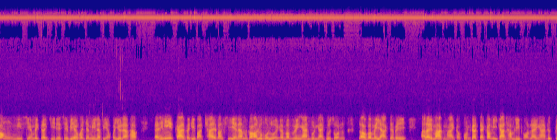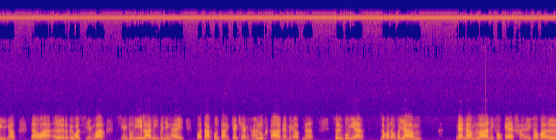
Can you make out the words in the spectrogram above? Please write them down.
ต้องมีเสียงไม่เกินกี่เดซิเบลเขาจะมีระเบียบไว้อยู่แล้วครับ แต่ทีนี้การปฏิบัติใช้บางทีนะมันก็อารมณ์รวยกันว่าเป็นงานบุญงานกุศล เราก็ไม่อยากจะไปอะไรมากมายกับคน ก็แต่ก็มีการทำรีพอร์ตรายงานทุกปีครับแล้วว่าเออเราไปวัดเสียงว่าเสียงตรงนี้ร้านนี้เป็นยังไง เพราะต่างคนต่างจะแข่งหาลูกค้ากันนะครับนะ ซึ่งพวกเนี้ยเราก็ต้องพยายาม แนะนำร้านให้เขาแก้ไขครับว่า เออ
